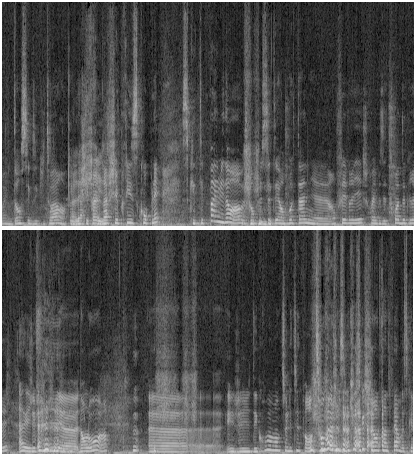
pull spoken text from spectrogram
ouais, une danse exécutoire, un peu Un lâcher lâcher- prise. lâcher prise complet, ce qui n'était pas évident, hein, parce qu'en plus c'était en Bretagne en février, je crois il faisait 3 degrés. Ah oui. J'ai fini dans l'eau. hein. Euh, et j'ai eu des gros moments de solitude pendant le tournage. Je me suis dit, qu'est-ce que je suis en train de faire Parce que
